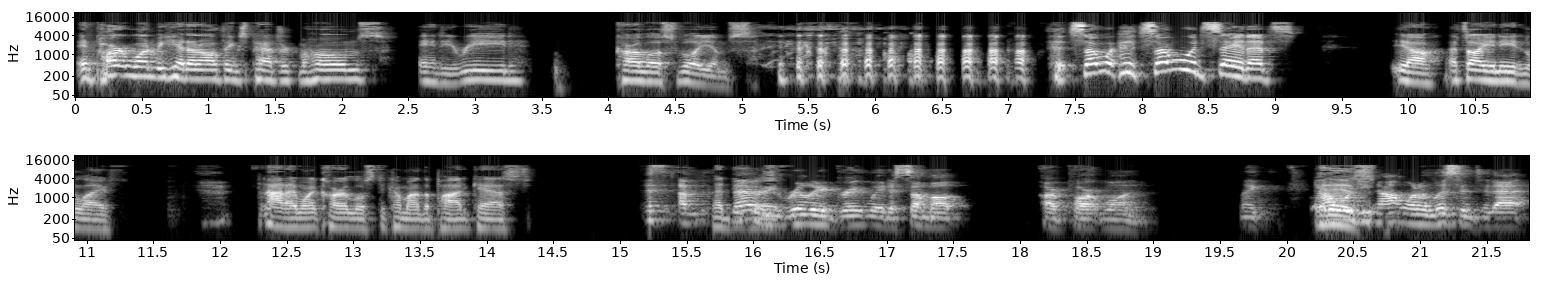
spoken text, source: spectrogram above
In part one, we hit on all things Patrick Mahomes, Andy Reid, Carlos Williams. some some would say that's you know that's all you need in life. God, I want Carlos to come on the podcast. Um, that was really a great way to sum up our part one. Like, how would you not want to listen to that?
